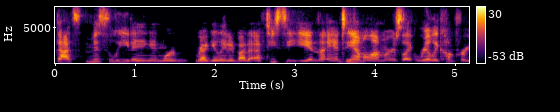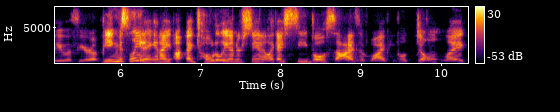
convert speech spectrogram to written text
that's misleading and we're regulated by the FTC and the anti MLMers like really come for you if you're being misleading. And I, I totally understand it. Like I see both sides of why people don't like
